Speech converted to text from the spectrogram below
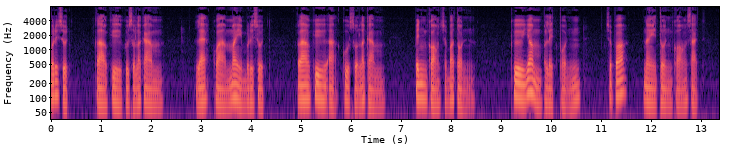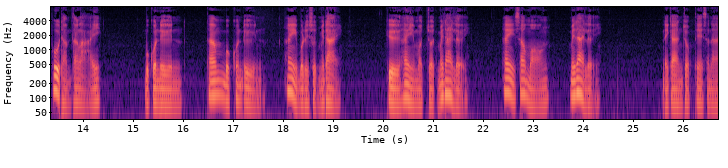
บริสุทธิ์กล่าวคือกุศลกรรม และความไม่บริสุทธิ์ กล่าวคืออกุศลกรรม เป็นกองเฉพาะตน คือย่อมผลิตผล เฉพาะในตนของสัตว์ผู้ทำทั้งหลาย บุคคลอื่นทำบุคคลอื่นให้บริสุทธิ์ไม่ได้ คือให้หมดจดไม่ได้เลย ให้เศร้าหมองไม่ได้เลย ในการจบเทศนา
